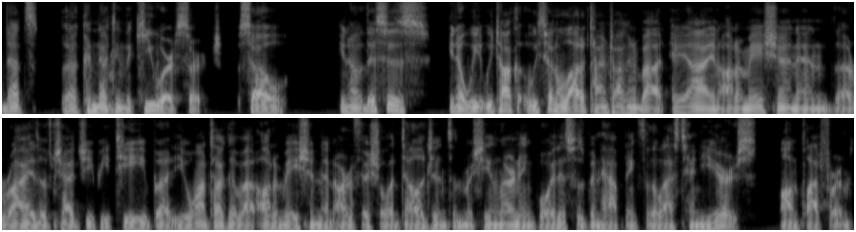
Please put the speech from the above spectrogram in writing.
that's uh, conducting the keyword search. So, you know, this is you know, we, we talk, we spend a lot of time talking about AI and automation and the rise of Chat GPT, but you want to talk about automation and artificial intelligence and machine learning. Boy, this has been happening for the last 10 years on platforms.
